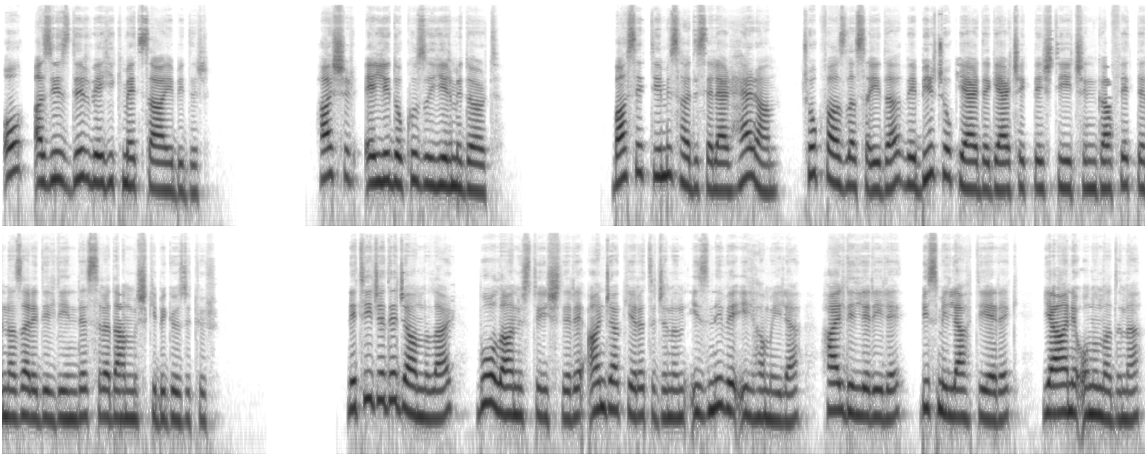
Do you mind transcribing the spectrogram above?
O, azizdir ve hikmet sahibidir. Haşr 59-24 Bahsettiğimiz hadiseler her an, çok fazla sayıda ve birçok yerde gerçekleştiği için gafletle nazar edildiğinde sıradanmış gibi gözükür. Neticede canlılar, bu olağanüstü işleri ancak yaratıcının izni ve ilhamıyla, hal dilleriyle, Bismillah diyerek, yani onun adına,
